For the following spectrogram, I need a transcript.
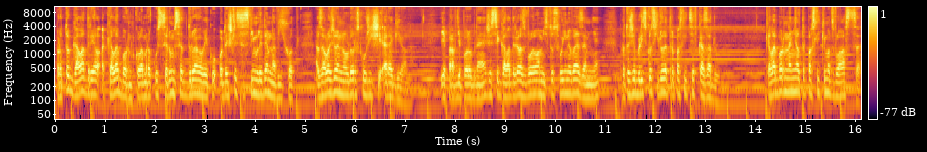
Proto Galadriel a Celeborn kolem roku 702. věku odešli se svým lidem na východ a založili Noldorskou říši Eregion – je pravděpodobné, že si Galadriel zvolila místo svojí nové země, protože blízko sídlili trpaslíci v Kazadu. Celeborn neměl trpaslíky moc v lásce,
